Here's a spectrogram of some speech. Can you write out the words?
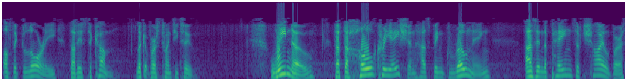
of the glory that is to come. Look at verse 22. We know that the whole creation has been groaning as in the pains of childbirth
